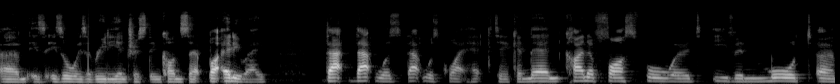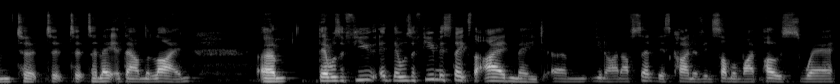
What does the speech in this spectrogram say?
um, is is always a really interesting concept. But anyway, that that was that was quite hectic and then kind of fast forward even more um, to, to, to, to later down the line um, there was a few there was a few mistakes that I had made um, you know and I've said this kind of in some of my posts where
